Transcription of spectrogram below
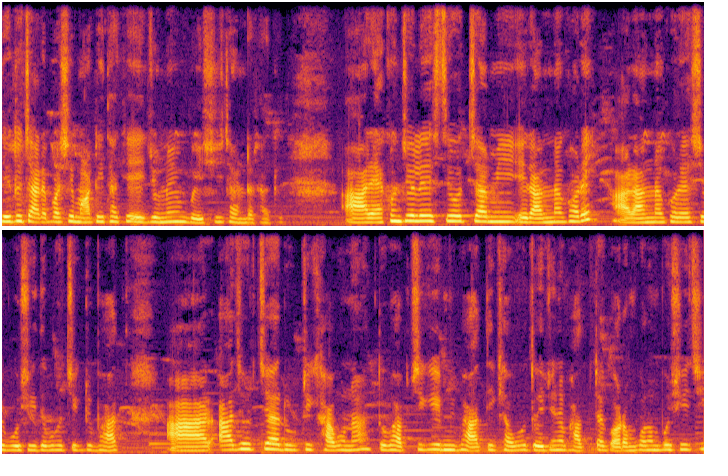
যেহেতু চারপাশে মাটি থাকে, এই জন্যই বেশি ঠান্ডা থাকে। আর এখন চলে এসছে হচ্ছে আমি এই রান্নাঘরে। আর রান্নাঘরে এসে বসিয়ে দেবো হচ্ছে একটু ভাত। আর আজ হচ্ছে আর রুটি খাব না, তো ভাবছি কি আমি ভাতই খাব, তো ওই জন্য ভাতটা গরম গরম বসিয়েছি।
